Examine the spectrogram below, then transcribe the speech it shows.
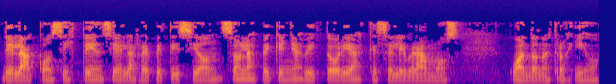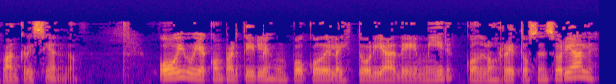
de la consistencia y la repetición son las pequeñas victorias que celebramos cuando nuestros hijos van creciendo. Hoy voy a compartirles un poco de la historia de Emir con los retos sensoriales.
